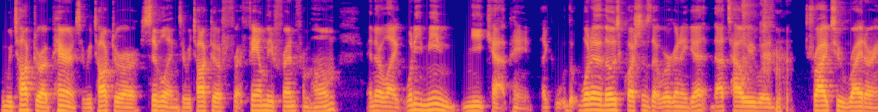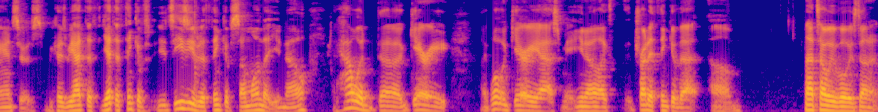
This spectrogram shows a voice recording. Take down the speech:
when we talk to our parents or we talk to our siblings or we talk to a fr- family friend from home and they're like what do you mean kneecap pain? Like what are those questions that we're going to get? That's how we would try to write our answers because we had to you have to think of it's easier to think of someone that you know. How would uh, gary like what would gary ask me? You know like try to think of that um, that's how we've always done it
